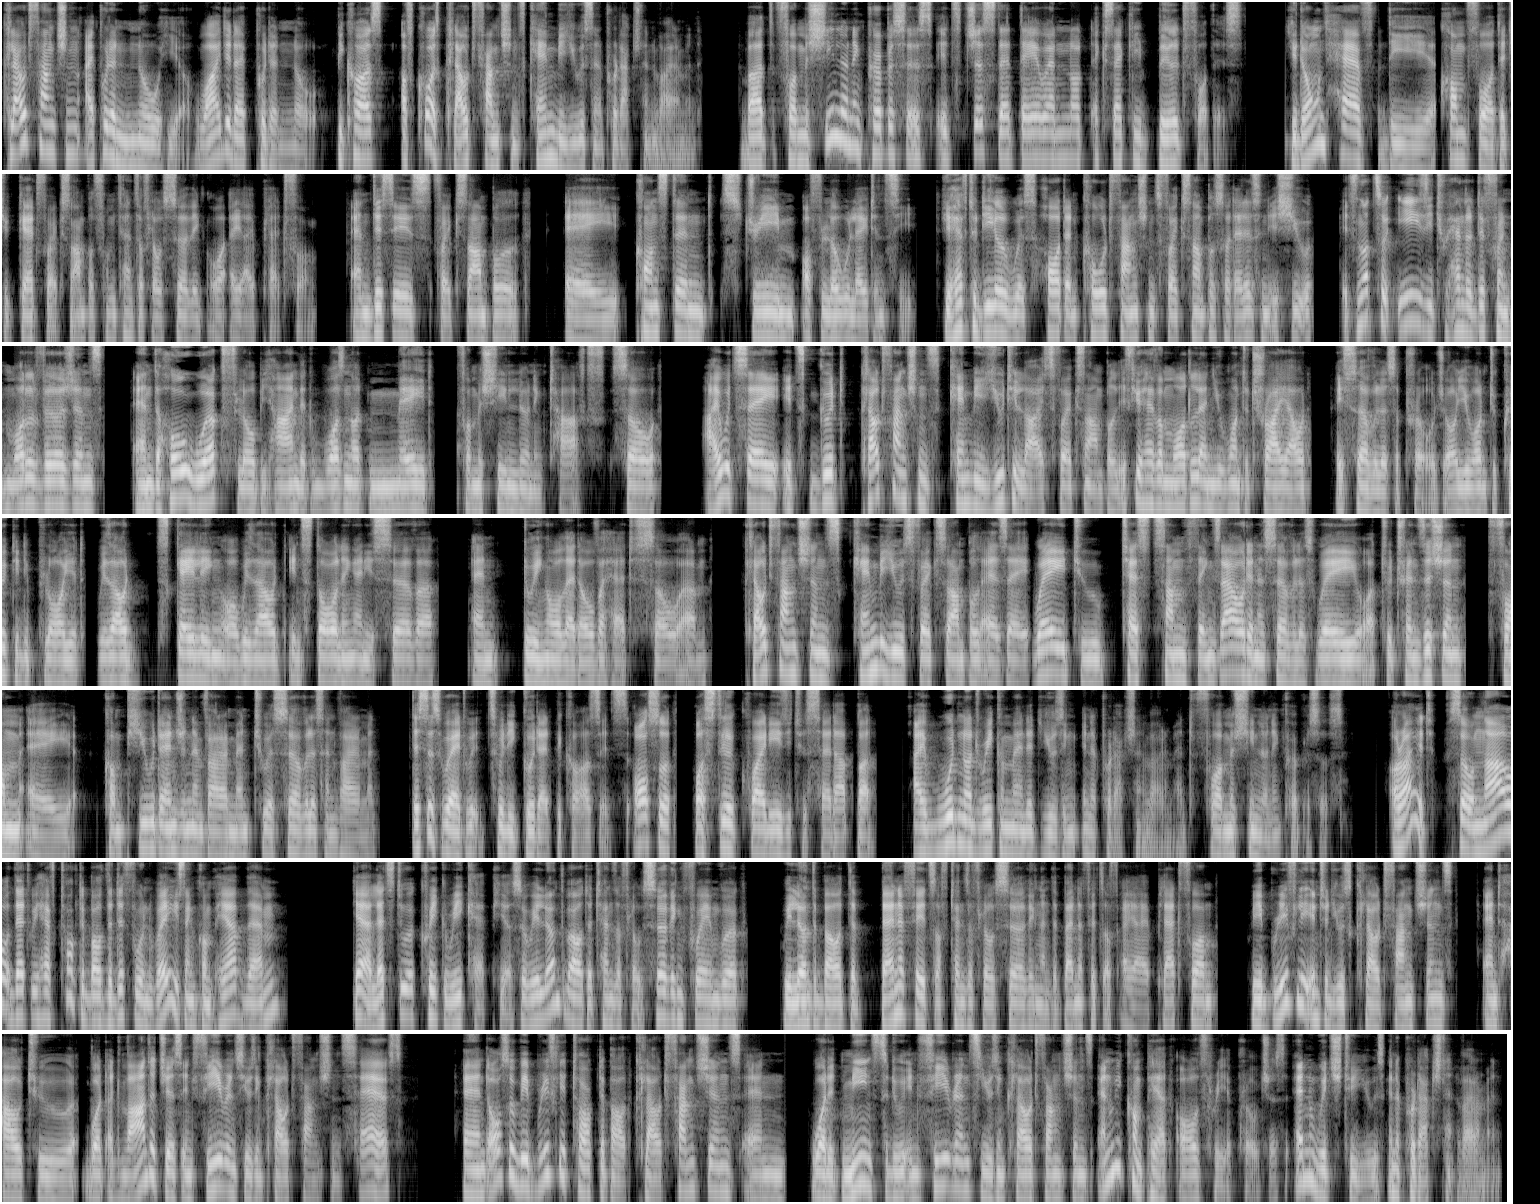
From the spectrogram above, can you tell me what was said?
Cloud function, I put a no here. Why did I put a no? Because of course, cloud functions can be used in a production environment. But for machine learning purposes, it's just that they were not exactly built for this. You don't have the comfort that you get, for example, from TensorFlow serving or AI platform. And this is, for example, a constant stream of low latency. You have to deal with hot and cold functions, for example, so that is an issue. It's not so easy to handle different model versions, and the whole workflow behind it was not made for machine learning tasks. So I would say it's good. Cloud functions can be utilized, for example, if you have a model and you want to try out a serverless approach, or you want to quickly deploy it without scaling or without installing any server and doing all that overhead. So um, Cloud functions can be used, for example, as a way to test some things out in a serverless way or to transition from a compute engine environment to a serverless environment. This is where it's really good at because it's also or still quite easy to set up, but I would not recommend it using in a production environment for machine learning purposes. All right, so now that we have talked about the different ways and compared them, yeah, let's do a quick recap here. So we learned about the TensorFlow serving framework. We learned about the benefits of TensorFlow serving and the benefits of AI platform. We briefly introduced cloud functions and how to, what advantages inference using cloud functions has. And also we briefly talked about cloud functions and what it means to do inference using cloud functions. And we compared all three approaches and which to use in a production environment.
